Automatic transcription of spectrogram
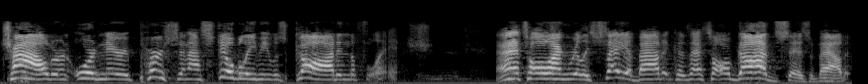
child or an ordinary person. I still believe he was God in the flesh. And that's all I can really say about it, because that's all God says about it.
